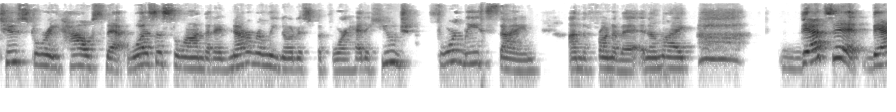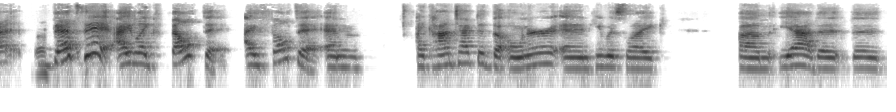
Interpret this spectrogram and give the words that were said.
two story house that was a salon that I've never really noticed before had a huge for lease sign on the front of it. And I'm like, oh, that's it. That that's it. I like felt it. I felt it. And I contacted the owner and he was like, um, yeah, the the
